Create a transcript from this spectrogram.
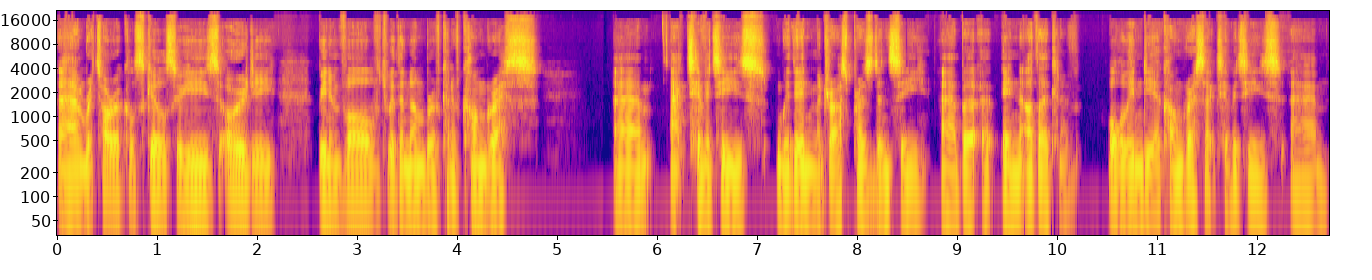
um, rhetorical skills. So he's already been involved with a number of kind of Congress um, activities within Madras Presidency, uh, but in other kind of all India Congress activities. Um,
